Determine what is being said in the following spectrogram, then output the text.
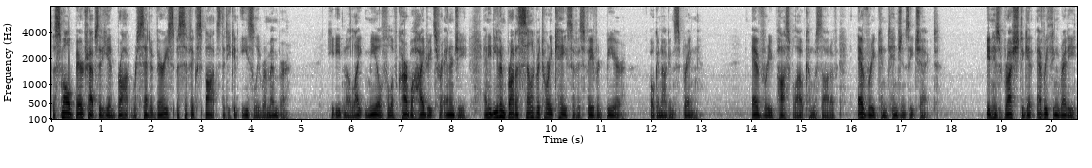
The small bear traps that he had brought were set at very specific spots that he could easily remember. He'd eaten a light meal full of carbohydrates for energy, and he'd even brought a celebratory case of his favorite beer, Okanagan Spring. Every possible outcome was thought of, every contingency checked. In his rush to get everything ready,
